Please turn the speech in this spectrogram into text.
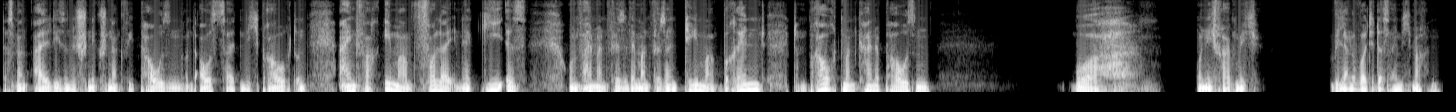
dass man all diesen Schnickschnack wie Pausen und Auszeiten nicht braucht und einfach immer voller Energie ist und weil man für, wenn man für sein Thema brennt, dann braucht man keine Pausen. Boah. Und ich frage mich, wie lange wollt ihr das eigentlich machen?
